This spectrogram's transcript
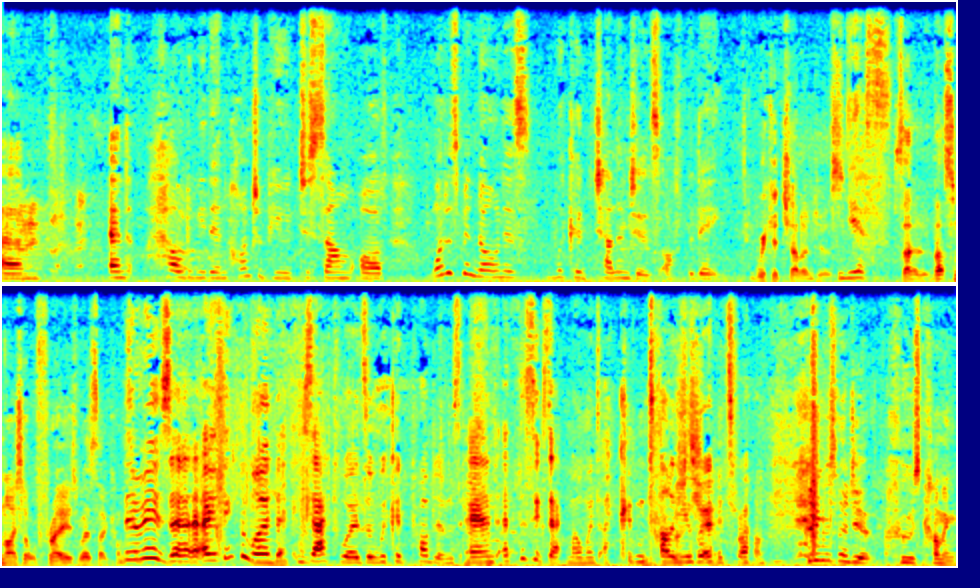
um, and how do we then contribute to some of what has been known as wicked challenges of the day? Wicked challenges. Yes. So that's a nice little phrase. Where's that come There from? is. Uh, I think the word, the exact words are wicked problems, and at this exact moment, I couldn't tell you where it's from. Can you give us an idea who's coming,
